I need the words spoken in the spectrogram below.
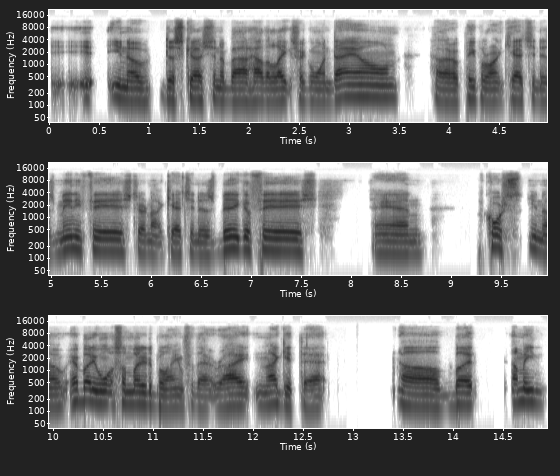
it, you know, discussion about how the lakes are going down, how people aren't catching as many fish, they're not catching as big a fish. And of course, you know, everybody wants somebody to blame for that, right? And I get that. Uh, but I mean,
